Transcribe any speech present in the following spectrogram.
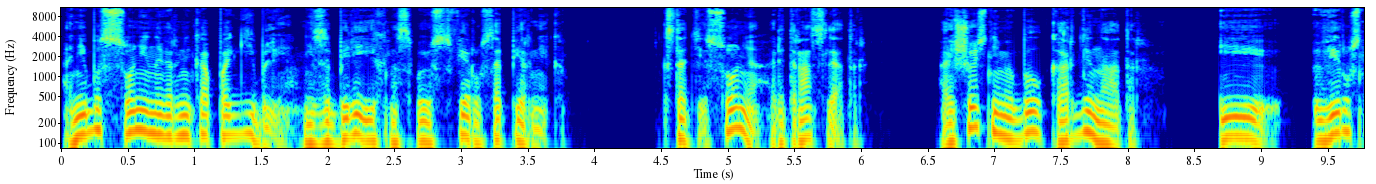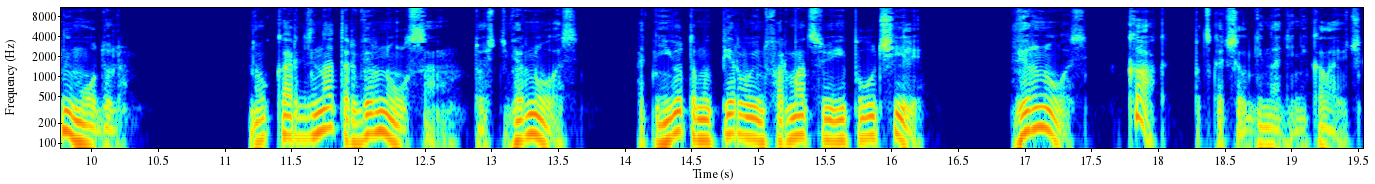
Они бы с Соней наверняка погибли, не забери их на свою сферу соперник. Кстати, Соня — ретранслятор. А еще с ними был координатор и вирусный модуль. Но координатор вернулся, то есть вернулась. От нее-то мы первую информацию и получили. Вернулась. Как? Подскочил Геннадий Николаевич.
